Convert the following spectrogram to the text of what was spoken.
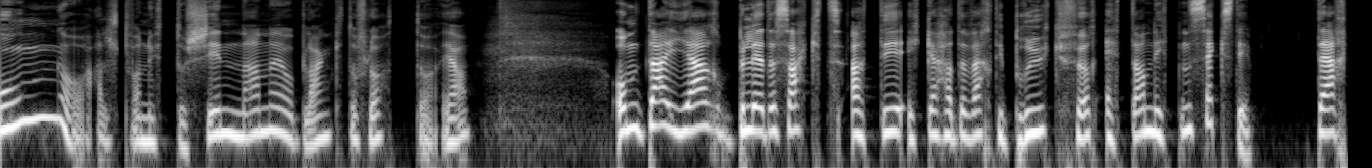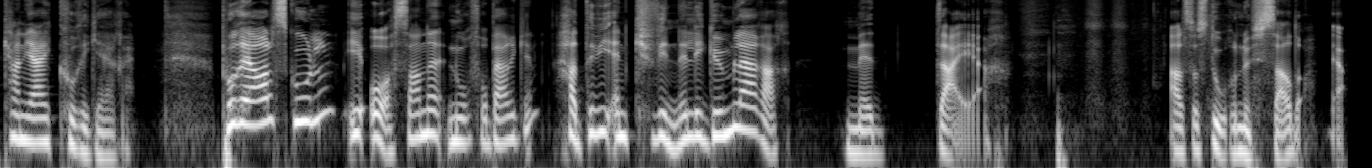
ung, og alt var nytt og skinnende og blankt og flott og ja. Om deier ble det sagt at de ikke hadde vært i bruk før etter 1960. Der kan jeg korrigere. På realskolen i Åsane nord for Bergen hadde vi en kvinnelig gymlærer med deier. Altså store nusser, da. ja.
